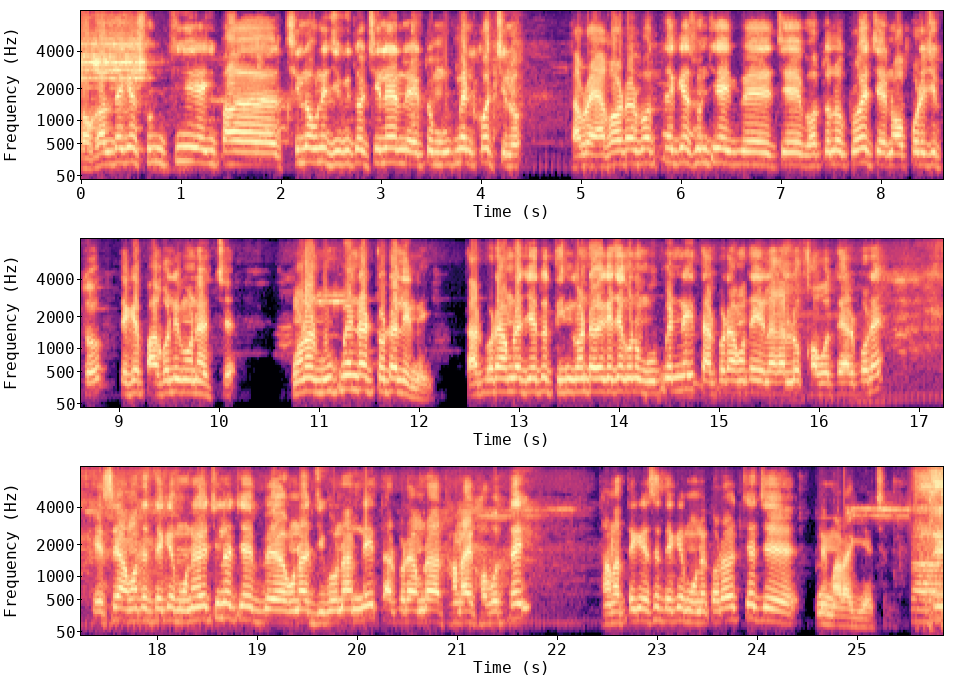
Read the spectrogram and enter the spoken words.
সকাল থেকে শুনছি এই ছিল উনি জীবিত ছিলেন, একটু মুভমেন্ট করছিল। তারপরে এগারোটার পর থেকে শুনছি এই যে ভদ্রলোক রয়েছেন, অপরিচিত থেকে পাগলই মনে হচ্ছে। ওনার মুভমেন্ট আর টোটালি নেই। তারপরে আমরা যেহেতু তিন ঘণ্টা হয়ে গেছে, কোনো মুভমেন্ট নেই, তারপরে আমাদের এলাকার লোক খবর দেওয়ার পরে এসে আমাদের দেখে মনে হয়েছিল যে ওনার জীবন আর নেই। তারপরে আমরা থানায় খবর দেই। থানার থেকে এসে দেখে মনে করা হচ্ছে যে, উনি মারা গিয়েছেন। রাতে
